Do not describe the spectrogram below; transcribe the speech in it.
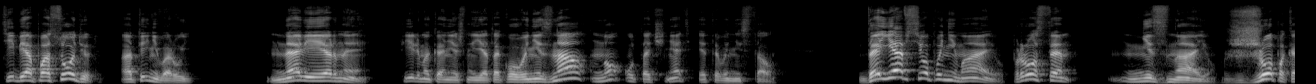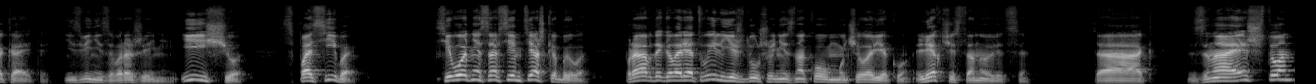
Тебя посадят, а ты не воруй». «Наверное. Фильма, конечно, я такого не знал, но уточнять этого не стал». «Да я все понимаю, просто не знаю. Жопа какая-то, извини за выражение. И еще, спасибо. Сегодня совсем тяжко было. Правда, говорят, выльешь душу незнакомому человеку, легче становится. Так, знаешь что?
